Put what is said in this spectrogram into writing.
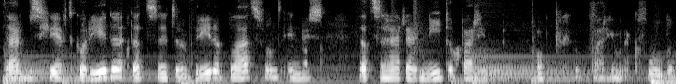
Daar beschrijft Correde dat ze het een vrede plaats vond en dus dat ze haar daar niet op haar, op, haar gemak voelde.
